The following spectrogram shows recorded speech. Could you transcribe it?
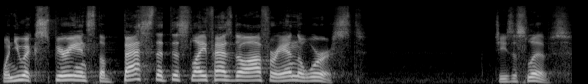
When you experience the best that this life has to offer and the worst, Jesus lives.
